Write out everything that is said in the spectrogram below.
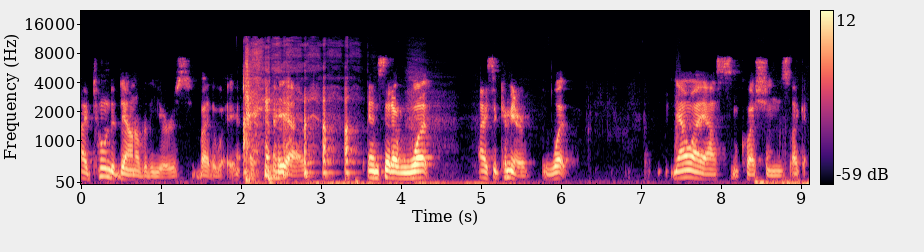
I've toned it down over the years, by the way. yeah. Instead of what I said, come here. What now I ask some questions like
